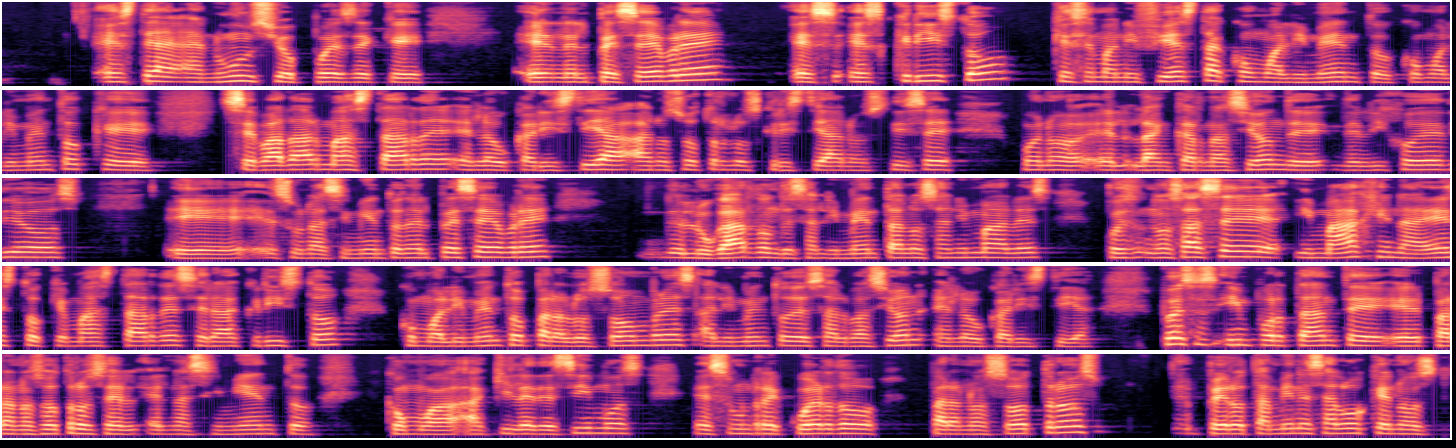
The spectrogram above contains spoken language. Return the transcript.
este anuncio, pues, de que en el pesebre es, es Cristo que se manifiesta como alimento, como alimento que se va a dar más tarde en la Eucaristía a nosotros los cristianos. Dice, bueno, la encarnación del Hijo de Dios, eh, su nacimiento en el pesebre el lugar donde se alimentan los animales, pues nos hace imagen a esto que más tarde será Cristo como alimento para los hombres, alimento de salvación en la Eucaristía. Pues es importante eh, para nosotros el, nacimiento, como aquí le decimos, es un recuerdo para nosotros, pero también es algo que nos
